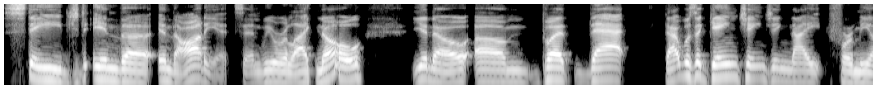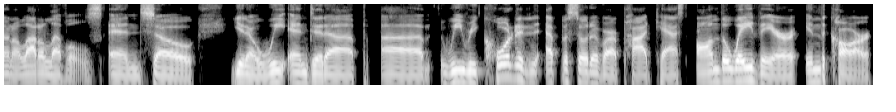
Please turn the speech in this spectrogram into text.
staged in the in the audience, and we were like, no, you know. Um, but that that was a game changing night for me on a lot of levels, and so you know, we ended up uh, we recorded an episode of our podcast on the way there in the car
